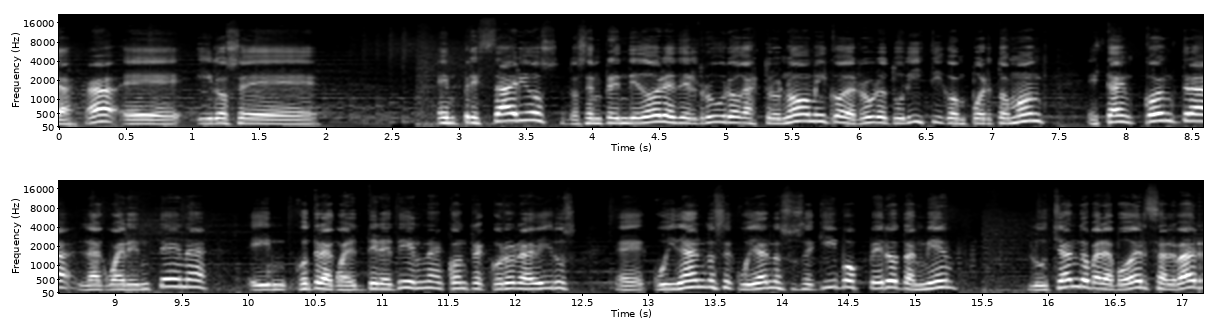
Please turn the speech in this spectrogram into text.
¿ah? Eh, y los eh, empresarios, los emprendedores del rubro gastronómico, del rubro turístico en Puerto Montt, están contra la cuarentena, contra la cuarentena eterna, contra el coronavirus, eh, cuidándose, cuidando sus equipos, pero también luchando para poder salvar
